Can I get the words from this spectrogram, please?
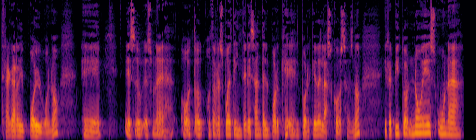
tragar el polvo, ¿no? Eh, es, es una otra, respuesta interesante el porqué, el porqué de las cosas, ¿no? Y repito, no es una,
